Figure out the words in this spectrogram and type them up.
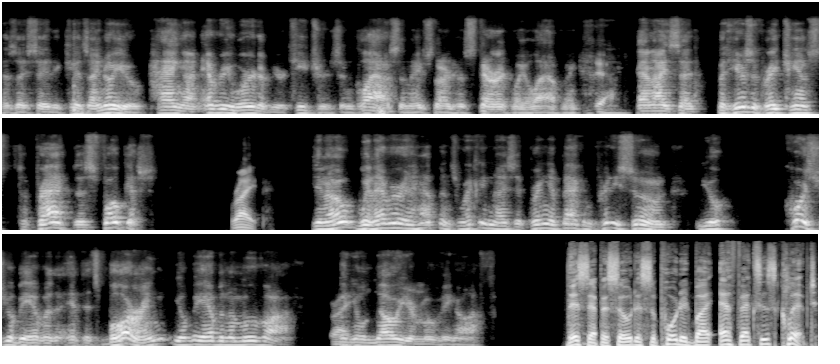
as I say to kids, I know you hang on every word of your teachers in class, and they start hysterically laughing. Yeah. And I said, but here's a great chance to practice focus. Right you know, whenever it happens, recognize it, bring it back, and pretty soon you'll, of course, you'll be able to. If it's boring, you'll be able to move off, right. but you'll know you're moving off. This episode is supported by FX's Clipped,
